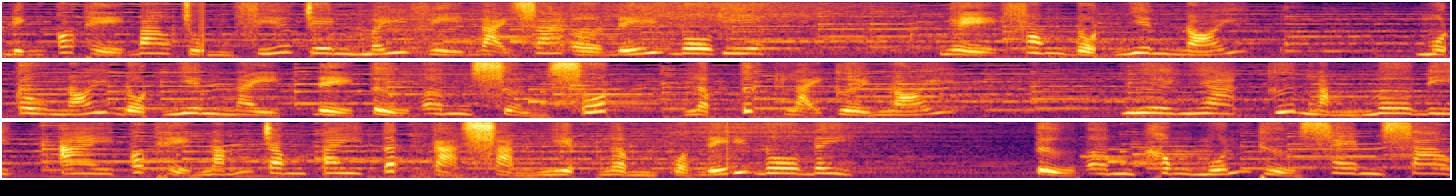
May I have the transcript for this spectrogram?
định có thể bao trùm phía trên mấy vị đại gia ở đế đô kia. Nghệ Phong đột nhiên nói. Một câu nói đột nhiên này để tử âm sưởng sốt, lập tức lại cười nói. Ngươi nha, cứ nằm mơ đi, ai có thể nắm trong tay tất cả sản nghiệp ngầm của đế đô đây. Tử âm không muốn thử xem sao.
